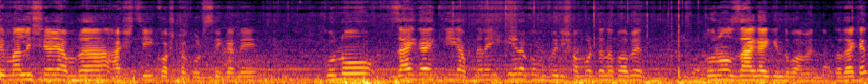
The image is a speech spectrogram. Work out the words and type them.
যে মালয়েশিয়ায় আমরা আসছি, কষ্ট করছি, এখানে কোনো জায়গায় কি আপনারা এরকম করে সম্বর্ধনা পাবেন? কোনো জায়গায় কিন্তু পাবেন না। তো দেখেন,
